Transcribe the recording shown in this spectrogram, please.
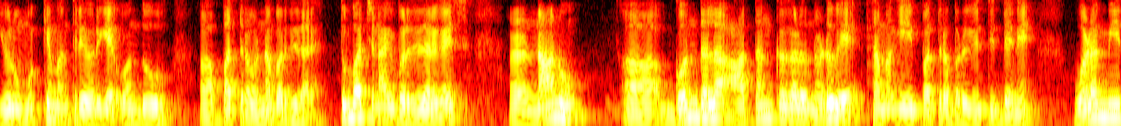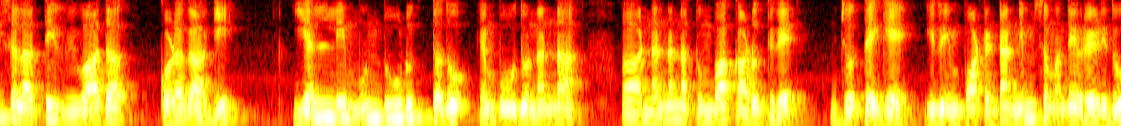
ಇವರು ಮುಖ್ಯಮಂತ್ರಿಯವರಿಗೆ ಒಂದು ಪತ್ರವನ್ನು ಬರೆದಿದ್ದಾರೆ. ತುಂಬ ಚೆನ್ನಾಗಿ ಬರೆದಿದ್ದಾರೆ ಗೈಸ್ ನಾನು ಗೊಂದಲ ಆತಂಕಗಳ ನಡುವೆ ತಮಗೆ ಈ ಪತ್ರ ಬರೆಯುತ್ತಿದ್ದೇನೆ. ಒಳ ಮೀಸಲಾತಿ ವಿವಾದಕ್ಕೊಳಗಾಗಿ ಎಲ್ಲಿ ಮುಂದೂಡುತ್ತದೋ ಎಂಬುದು ನನ್ನ ನನ್ನನ್ನು ತುಂಬ ಕಾಡುತ್ತಿದೆ. ಜೊತೆಗೆ ಇದು ಇಂಪಾರ್ಟೆಂಟಾ ನಿಮ್ಮ ಸಂಬಂಧ ಇವ್ರು ಹೇಳಿದ್ದು,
